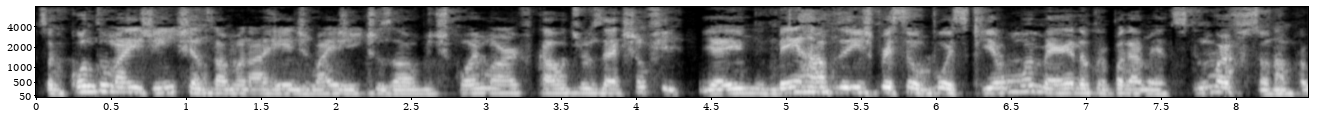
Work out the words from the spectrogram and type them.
só que quanto mais gente entrava na rede, mais gente usava o Bitcoin, maior ficava o transaction fee. E aí, bem rápido, a gente percebeu, pô, isso aqui é uma merda para pagamentos, isso aqui não vai funcionar para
